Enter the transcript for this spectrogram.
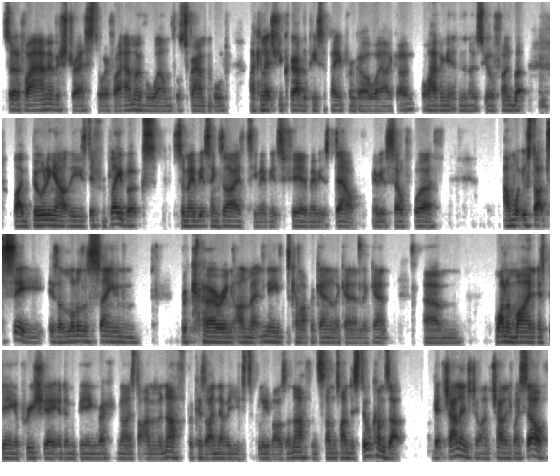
So if I am ever stressed or if I am overwhelmed or scrambled, I can literally grab the piece of paper and go away I go, or having it in the notes of your phone. But by building out these different playbooks, so maybe it's anxiety, maybe it's fear, maybe it's doubt, maybe it's self worth. And what you'll start to see is a lot of the same recurring unmet needs come up again and again and again. Um, one of mine is being appreciated and being recognized that I'm enough because I never used to believe I was enough. And sometimes it still comes up, I get challenged and I challenge myself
